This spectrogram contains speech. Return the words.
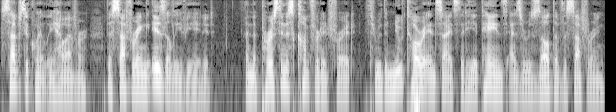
Subsequently, however, the suffering is alleviated, and the person is comforted for it through the new Torah insights that he attains as a result of the suffering.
